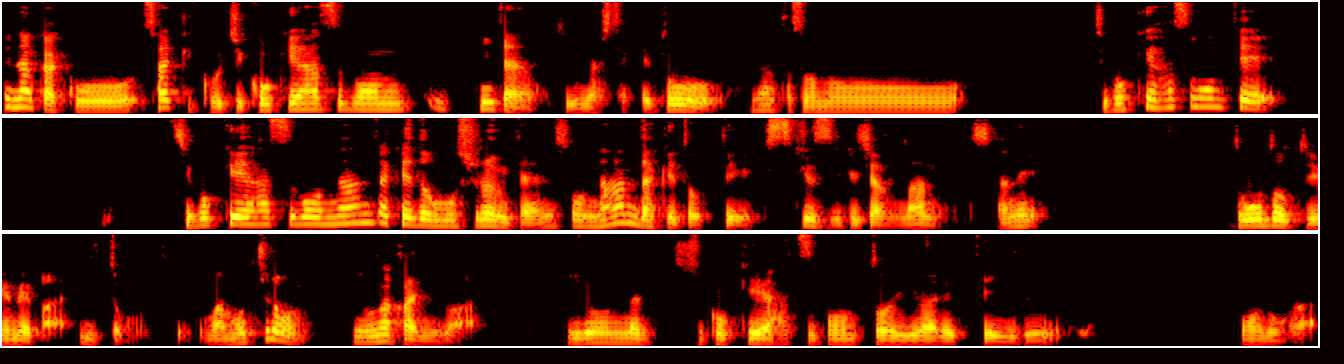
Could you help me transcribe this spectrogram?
で、なんかこう、さっきこう自己啓発本みたいなこと言いましたけど、なんかその、自己啓発本って、自己啓発本なんだけど面白いみたいな、そのなんだけどってエクスキューズ入れちゃうの何なんですかね。堂々と読めばいいと思うんですけど、まあもちろん世の中にはいろんな自己啓発本と言われているものが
